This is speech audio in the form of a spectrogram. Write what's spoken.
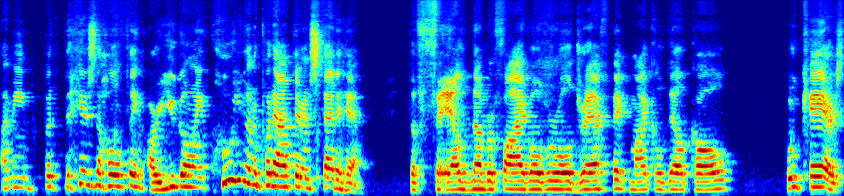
I mean, but here's the whole thing. Are you going, who are you going to put out there instead of him? The failed number five overall draft pick, Michael Dal Colle? Who cares?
